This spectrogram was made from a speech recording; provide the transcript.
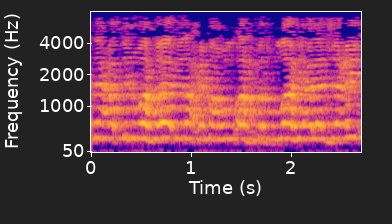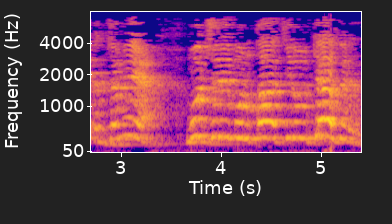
بن عبد الوهاب رحمه الله رحمة الله على الجميع مجرم قاتل كافر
